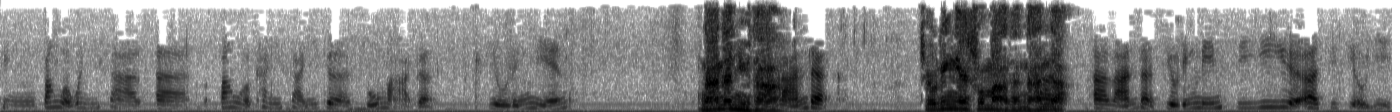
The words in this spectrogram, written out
请帮我问一下，呃，帮我看一下一个属马的，九零年。男的女的啊？男的，九零年属马的男的。啊、，呃男的，九零年十一月二十九日，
